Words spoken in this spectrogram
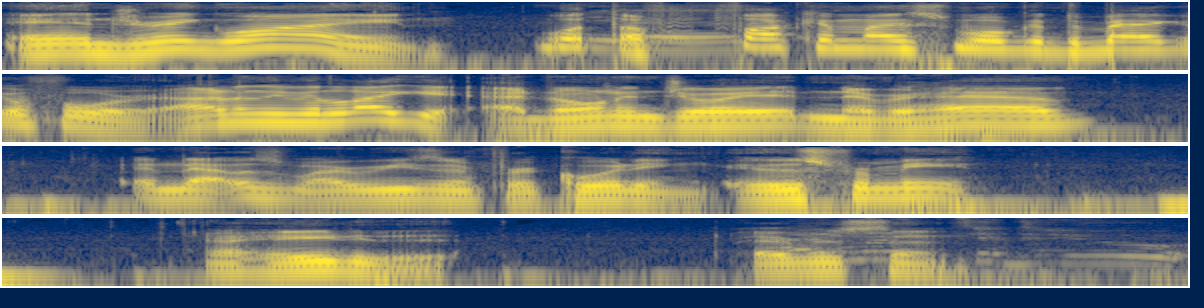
and drink wine. What the fuck am I smoking tobacco for? I don't even like it. I don't enjoy it. Never have. And that was my reason for quitting. It was for me. I hated it ever like since. to do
